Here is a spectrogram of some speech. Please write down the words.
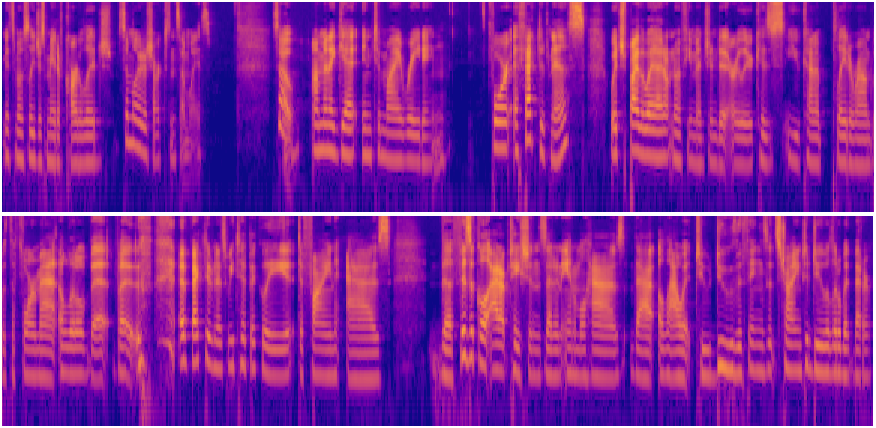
it's mostly just made of cartilage, similar to sharks in some ways. So I'm going to get into my rating for effectiveness, which, by the way, I don't know if you mentioned it earlier because you kind of played around with the format a little bit, but effectiveness we typically define as the physical adaptations that an animal has that allow it to do the things it's trying to do a little bit better.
